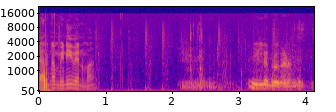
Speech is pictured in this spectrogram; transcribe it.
யாருன்னா மினி வேணுமா? இல்லை ப்ரோ காணும்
